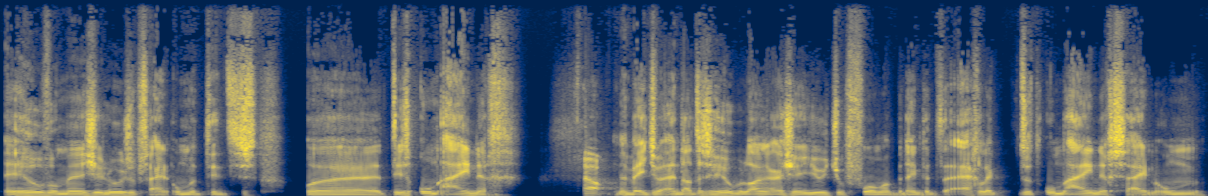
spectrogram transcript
heel veel mensen jaloers op zijn. Omdat dit is, het is oneindig. Ja. En, weet je, en dat is heel belangrijk als je een YouTube-format bedenkt. Dat het eigenlijk het oneindig zijn om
